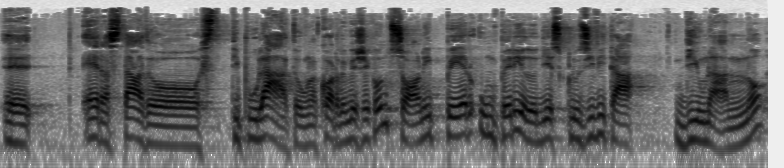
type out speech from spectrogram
eh, era stato stipulato un accordo invece con Sony per un periodo di esclusività di un anno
